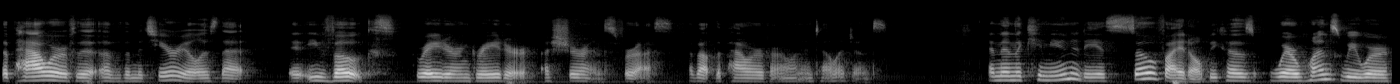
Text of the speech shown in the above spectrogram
The power of the, of the material is that it evokes greater and greater assurance for us about the power of our own intelligence. And then the community is so vital because where once we were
